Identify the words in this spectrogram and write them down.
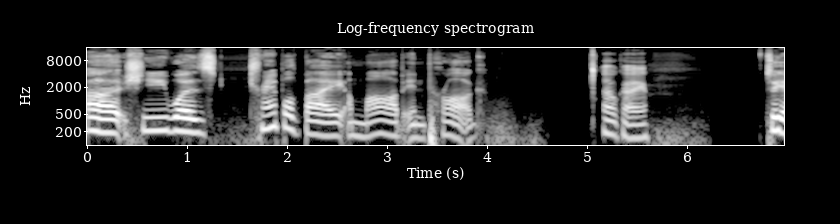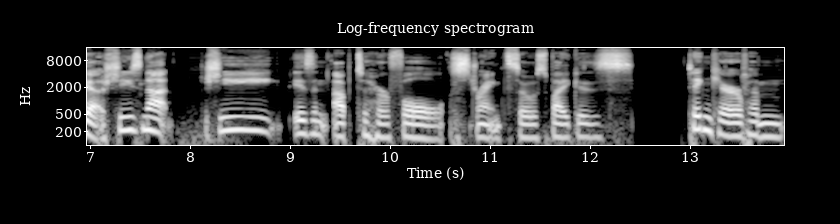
Uh, she was trampled by a mob in Prague. Okay. So yeah, she's not. She isn't up to her full strength. So Spike is taking care of him,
